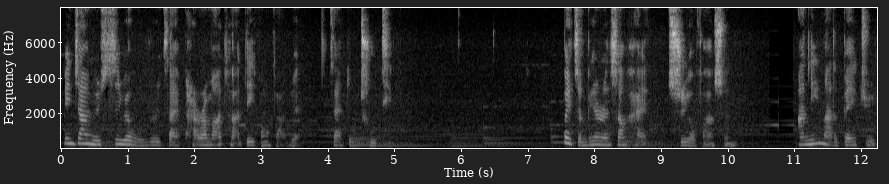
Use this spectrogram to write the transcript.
并将于四月五日在 Parramatta 地方法院再度出庭。被枕边人伤害时有发生，阿尼玛的悲剧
